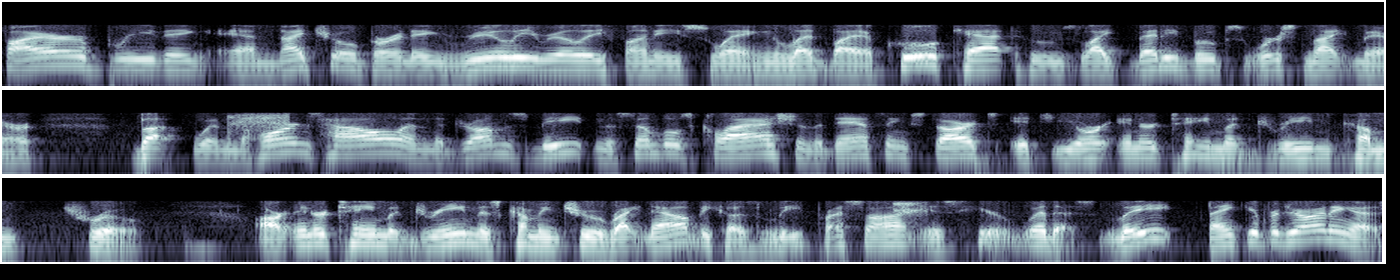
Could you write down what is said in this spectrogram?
fire breathing and nitro burning, really, really funny swing led by a cool cat who's like Betty Boop's worst nightmare but when the horns howl and the drums beat and the cymbals clash and the dancing starts, it's your entertainment dream come true. Our entertainment dream is coming true right now because Lee Presson is here with us. Lee, thank you for joining us.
